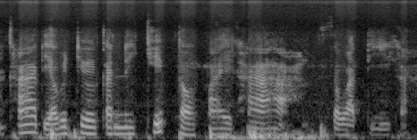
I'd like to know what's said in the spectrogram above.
นะคะ เดี๋ยวไปเจอกันในคลิปต่อไปค่ะ สวัสดีค่ะ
